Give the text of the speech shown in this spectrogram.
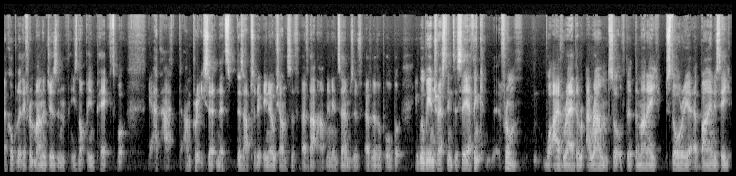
a couple of different managers and he's not been picked. But yeah, I, am pretty certain that there's absolutely no chance of, of that happening in terms of, of Liverpool. But it will be interesting to see. I think from what I've read around sort of the, the Mane story at Bayern is he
